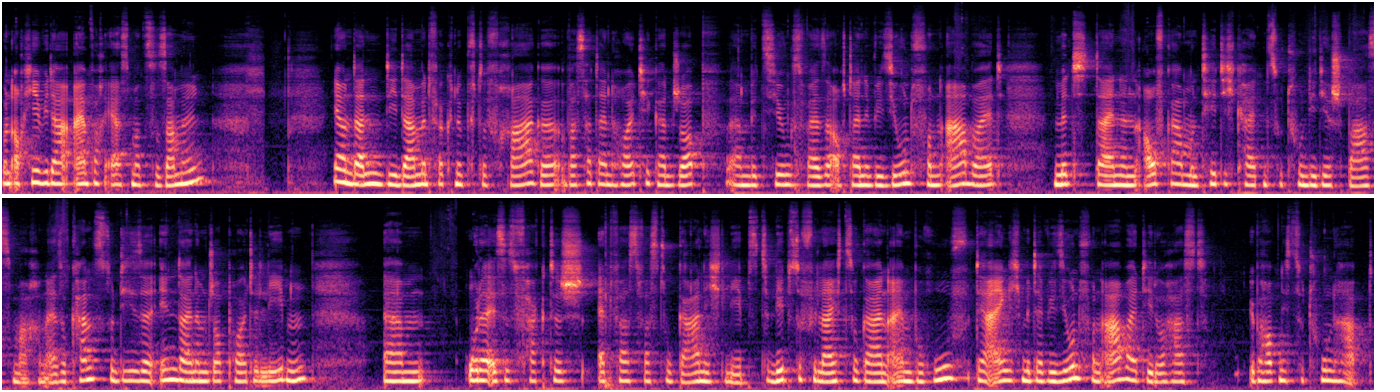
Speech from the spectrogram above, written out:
Und auch hier wieder einfach erstmal zu sammeln. Ja, und dann die damit verknüpfte Frage, was hat dein heutiger Job äh, beziehungsweise auch deine Vision von Arbeit mit deinen Aufgaben und Tätigkeiten zu tun, die dir Spaß machen. Also kannst du diese in deinem Job heute leben ähm, oder ist es faktisch etwas, was du gar nicht lebst? Lebst du vielleicht sogar in einem Beruf, der eigentlich mit der Vision von Arbeit, die du hast, überhaupt nichts zu tun hat?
